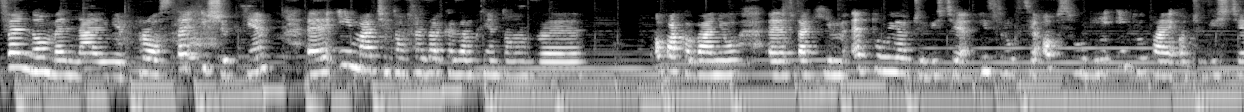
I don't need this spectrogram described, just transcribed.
fenomenalnie proste i szybkie. E, i macie tą fryzarkę zamkniętą w opakowaniu e, w takim etui, oczywiście instrukcja obsługi i tutaj oczywiście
